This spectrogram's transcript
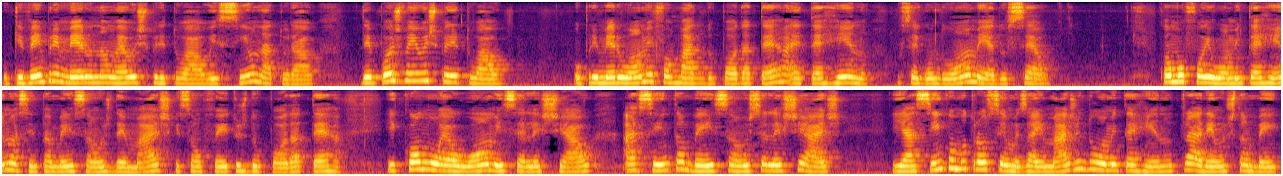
O que vem primeiro não é o espiritual, e sim o natural. Depois vem o espiritual. O primeiro homem formado do pó da terra é terreno, o segundo homem é do céu. Como foi o homem terreno, assim também são os demais que são feitos do pó da terra. E como é o homem celestial, assim também são os celestiais. E assim como trouxemos a imagem do homem terreno, traremos também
